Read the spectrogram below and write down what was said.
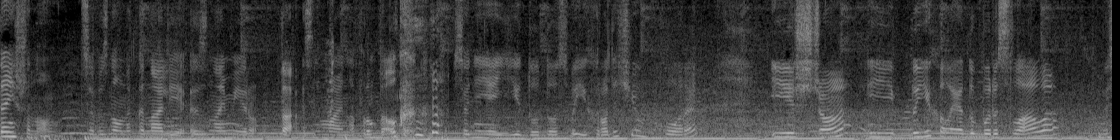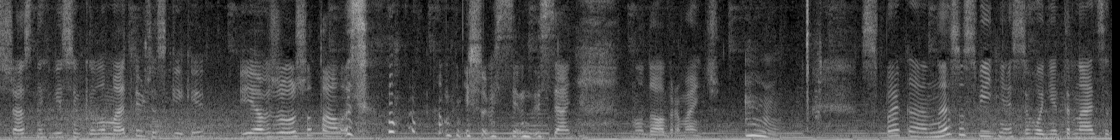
день, шановні. Це ви знову на каналі Знай Міру. Так, знімаю на фронталку. Сьогодні я їду до своїх родичів в гори. І що? І доїхала я до Борислава нещасних 8 кілометрів чи скільки. І я вже ошаталась. Мені ще 80. Ну добре, менше. Спека несусвітня. Сьогодні 13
